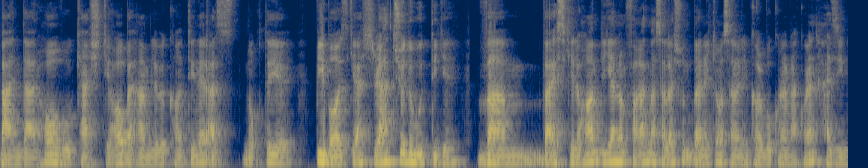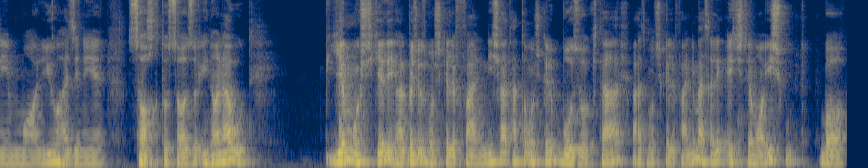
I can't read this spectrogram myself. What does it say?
بندرها و کشتی ها به حمله به کانتینر از نقطه بی بازگشت رد شده بود دیگه. و و اسکله ها هم دیگه الان فقط مسئلهشون برای اینکه مثلا این کار بکنن نکنن هزینه مالی و هزینه ساخت و ساز و اینا نبود. یه مشکلی حالا بجز مشکل فنی شاید حتی مشکل بزرگتر از مشکل فنی مسئله اجتماعیش بود. با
